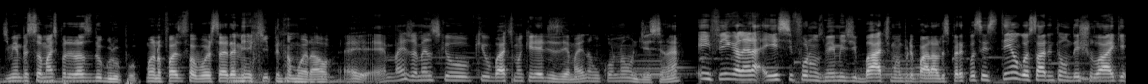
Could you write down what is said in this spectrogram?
de mim a pessoa mais poderosa do grupo. Mano, faz o favor, sai da minha equipe, na moral. É, é mais ou menos o que o que o Batman queria dizer, mas não, não disse, né? Enfim, galera, esses foram os memes de Batman preparados. Espero que vocês tenham gostado, então deixa o like,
